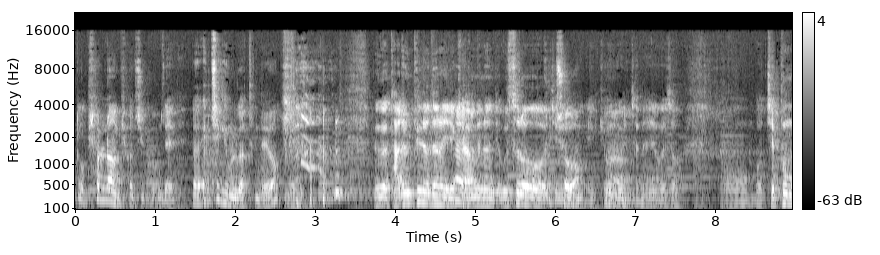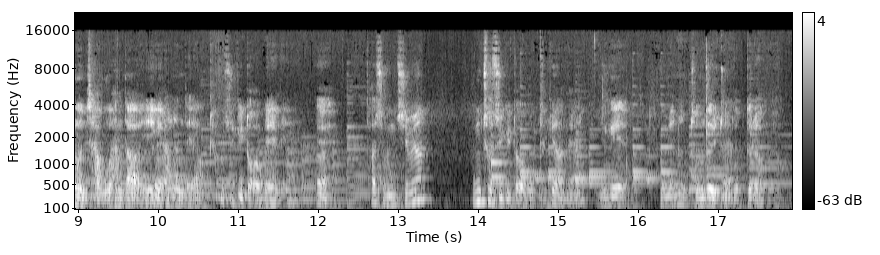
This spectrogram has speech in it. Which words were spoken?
또 펼라면 펴지고. 네네. 액체 괴물 같은데요? 네. 그러니까 다른 필러들은 이렇게 네. 하면은 으스러지는 그쵸? 경우가 네. 있잖아요. 그래서 어, 뭐 제품은 자부한다 얘기를 네. 하는데요. 펴지기도 하고. 네네. 네. 다시 뭉치면 뭉쳐지기도 하고 특이하네. 이게 보면은 점들이 좀 네. 높더라고요.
